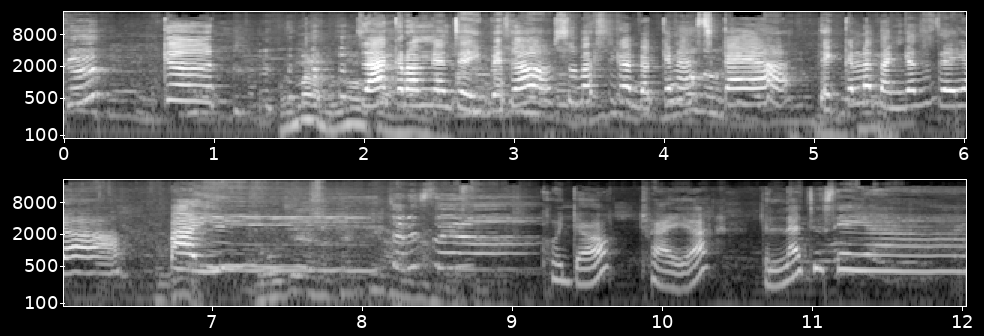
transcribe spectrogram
끝! 얼마나 무서워. 자, 그러면 제 입에서 수박 씨가 몇 개 나 왔을까요? 댓글로 남겨주세요. 빠이. 잘했어요. 구독, 좋아요 눌러주세요.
